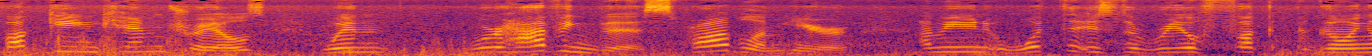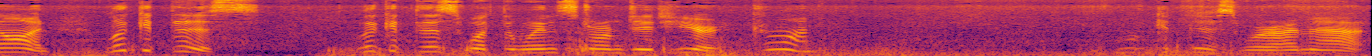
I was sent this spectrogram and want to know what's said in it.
fucking chemtrails when we're having this problem here? I mean, what the, is the real fuck going on? Look at this. Look at this, what the windstorm did here. Come on. Look at this, where I'm at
